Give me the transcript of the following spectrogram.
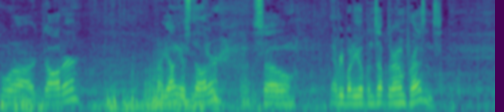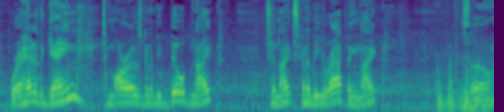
for our daughter, our youngest daughter. So everybody opens up their own presents. We're ahead of the game. Tomorrow is going to be build night tonight's going to be wrapping night. So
